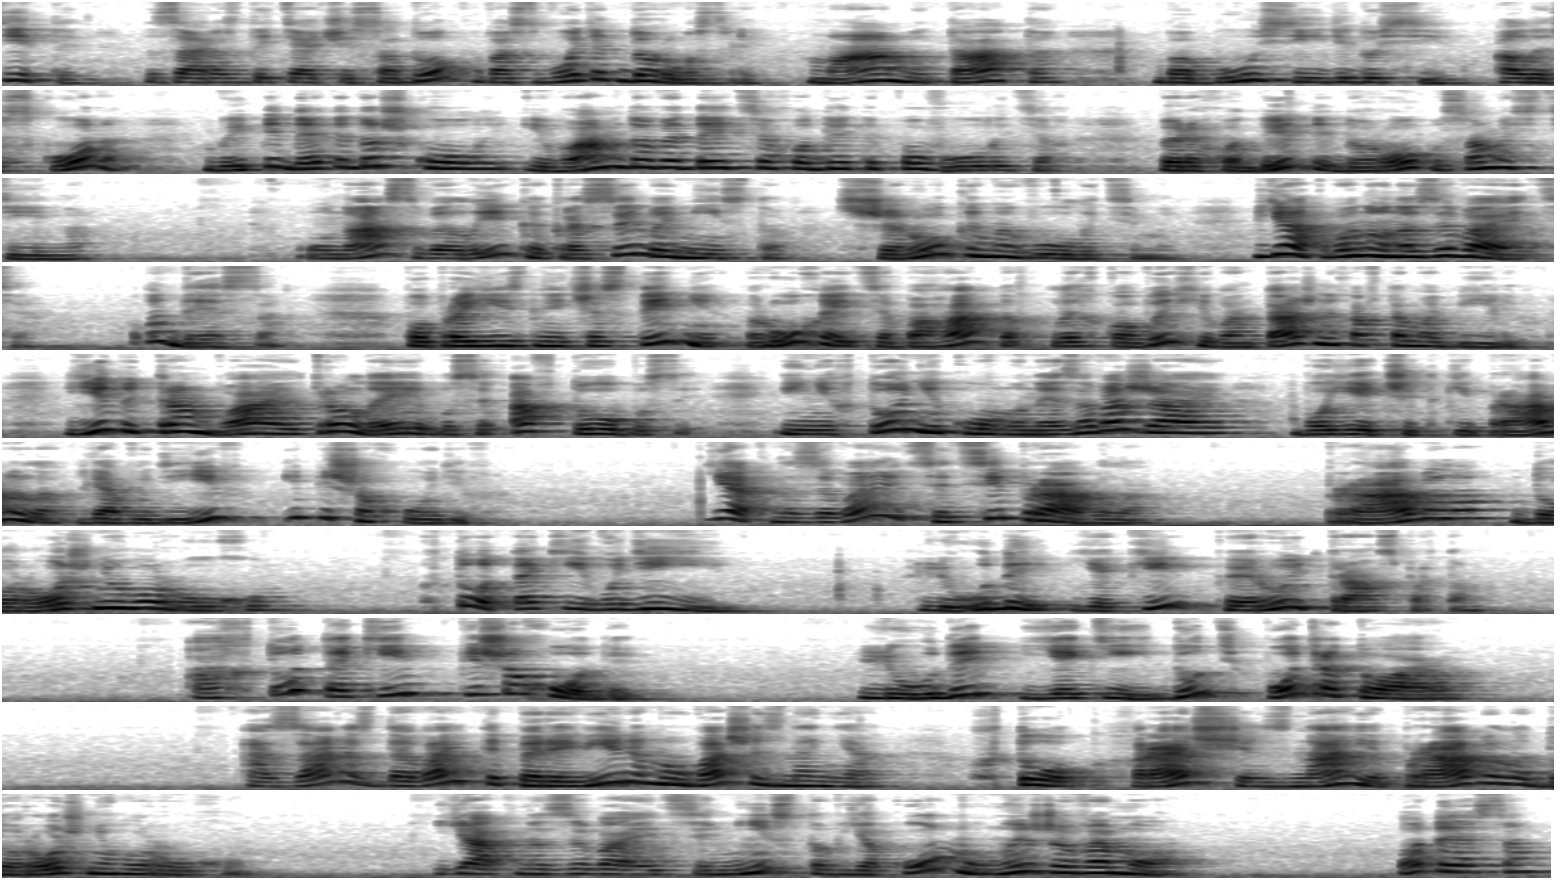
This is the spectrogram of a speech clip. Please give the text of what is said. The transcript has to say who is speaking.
Speaker 1: Діти, зараз дитячий садок вас водять дорослі мами, тата, бабусі і дідусі. Але скоро ви підете до школи і вам доведеться ходити по вулицях, переходити дорогу самостійно. У нас велике красиве місто з широкими вулицями. Як воно називається? Одеса. По проїзній частині рухається багато легкових і вантажних автомобілів. Їдуть трамваї, тролейбуси, автобуси. І ніхто нікому не заважає, бо є чіткі правила для водіїв і пішоходів. Як називаються ці правила? Правила дорожнього руху. Хто такі водії? Люди, які керують транспортом. А хто такі пішоходи? Люди, які йдуть по тротуару. А зараз давайте перевіримо ваші знання. Хто краще знає правила дорожнього руху? Як називається місто, в якому ми живемо? Одеса.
